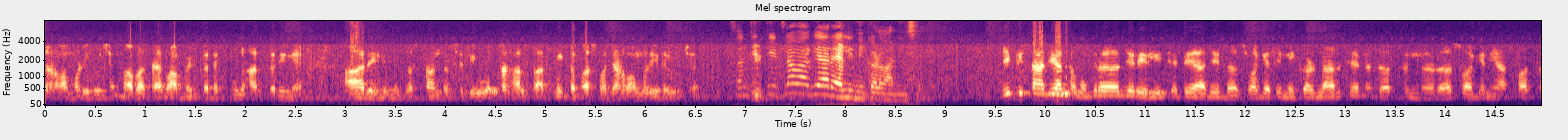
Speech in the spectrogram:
જાણવા મળી રહ્યું છે. બાબા સાહેબ આંબેડકરને ફૂલહાર કરીને આ રેલીનું પ્રસ્થાન થશે તેવું હાલ પ્રાથમિક તપાસમાં જાણવા મળી રહ્યું છે. કેટલા વાગે આ રેલી નીકળવાની છે? જે કિસ્સા આજે આ સમગ્ર જે રેલી છે તે આજે દસ વાગ્યાથી નીકળનાર છે અને દસ દસ વાગ્યાની આસપાસ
